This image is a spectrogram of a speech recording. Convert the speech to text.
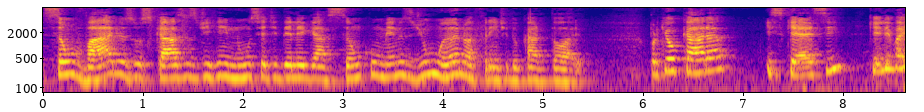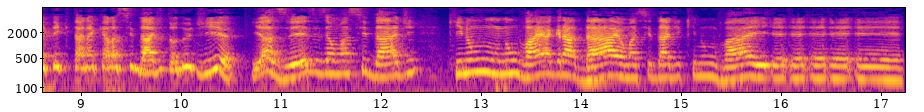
são vários os casos de renúncia de delegação com menos de um ano à frente do cartório. Porque o cara esquece que ele vai ter que estar naquela cidade todo dia. E às vezes é uma cidade que não, não vai agradar, é uma cidade que não vai. É, é, é, é, é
